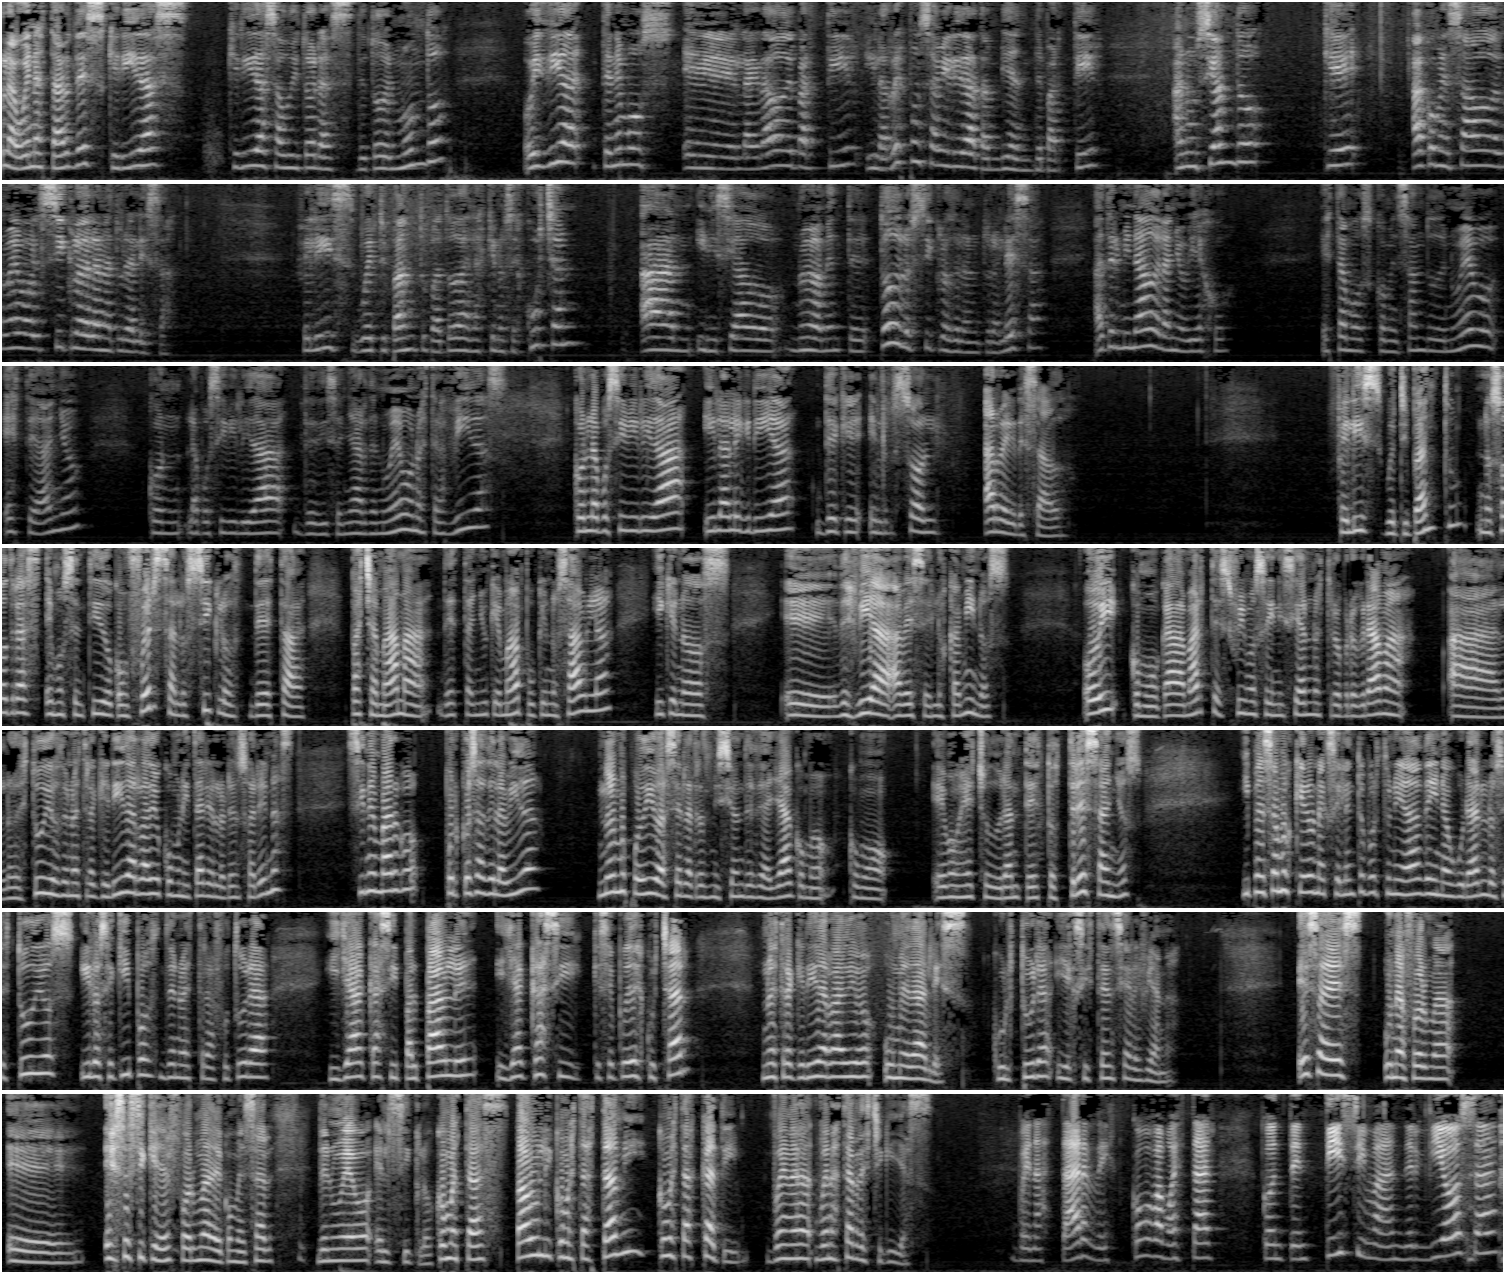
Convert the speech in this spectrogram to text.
Hola, buenas tardes, queridas, queridas auditoras de todo el mundo. Hoy día tenemos eh, el agrado de partir y la responsabilidad también de partir anunciando que ha comenzado de nuevo el ciclo de la naturaleza. Feliz Huertipantu para todas las que nos escuchan. Han iniciado nuevamente todos los ciclos de la naturaleza. Ha terminado el año viejo Estamos comenzando de nuevo este año con la posibilidad de diseñar de nuevo nuestras vidas, con la posibilidad y la alegría de que el sol ha regresado. Feliz Huichipantu, nosotras hemos sentido con fuerza los ciclos de esta Pachamama, de esta Ñuquemapu que nos habla y que nos eh, desvía a veces los caminos Hoy, como cada martes, fuimos a iniciar nuestro programa a los estudios de nuestra querida radio comunitaria Lorenzo Arenas. Sin embargo, por cosas de la vida, no hemos podido hacer la transmisión desde allá como, como hemos hecho durante estos tres años y pensamos que era una excelente oportunidad de inaugurar los estudios y los equipos de nuestra futura y ya casi palpable y ya casi que se puede escuchar nuestra querida radio Humedales cultura y existencia lesbiana. Esa es una forma, eh, esa sí que es forma de comenzar de nuevo el ciclo. ¿Cómo estás, Pauli? ¿Cómo estás, Tami? ¿Cómo estás, Katy? Buena, buenas tardes, chiquillas. Buenas tardes. ¿Cómo vamos a estar? Contentísima, nerviosa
